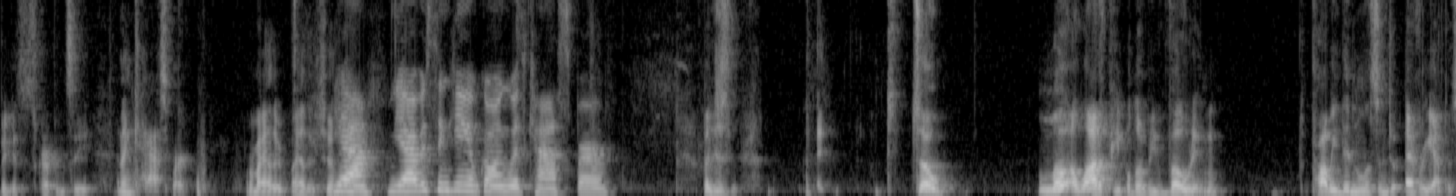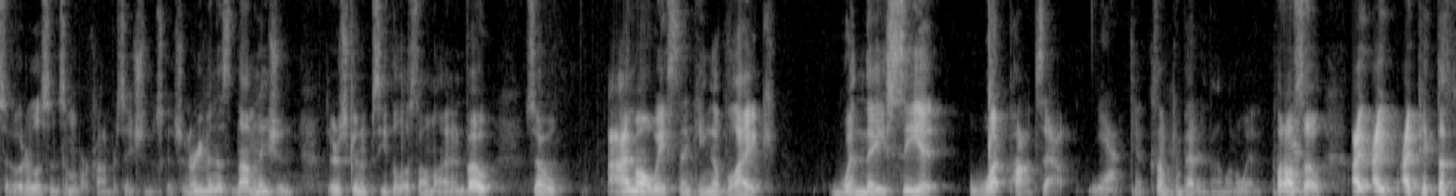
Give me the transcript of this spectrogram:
biggest discrepancy, and then Casper were my other my other two. Yeah. Yeah, I was thinking of going with Casper. But just so mo- a lot of people that'll be voting probably didn't listen to every episode or listen to some of our conversation discussion or even this nomination. They're just going to see the list online and vote. So I'm always thinking of like when they see it, what pops out. Yeah. Yeah, because I'm competitive and I want to win. But also, I, I, I picked the th-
